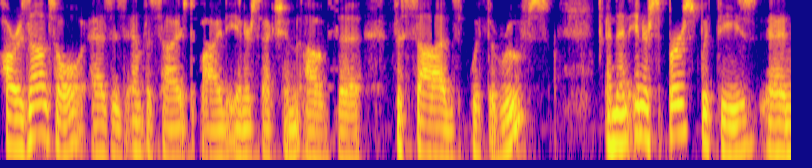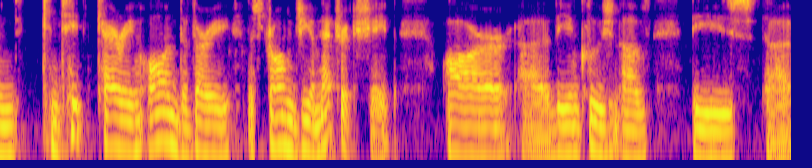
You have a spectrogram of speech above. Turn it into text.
horizontal, as is emphasized by the intersection of the facades with the roofs, and then interspersed with these and carrying on the very the strong geometric shape are uh, the inclusion of these uh,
